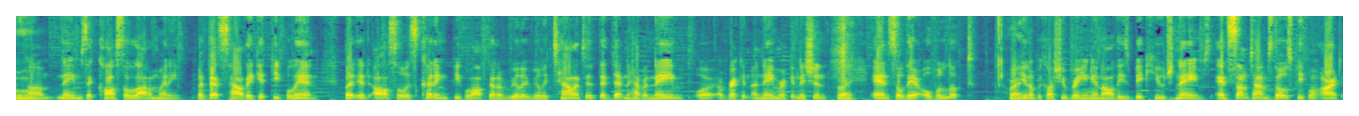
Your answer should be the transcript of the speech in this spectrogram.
um, names that cost a lot of money. But that's how they get people in. But it also is cutting people off that are really, really talented that doesn't have a name or a record, a name recognition, Right. and so they're overlooked Right. you know, because you're bringing in all these big, huge names. And sometimes those people aren't,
